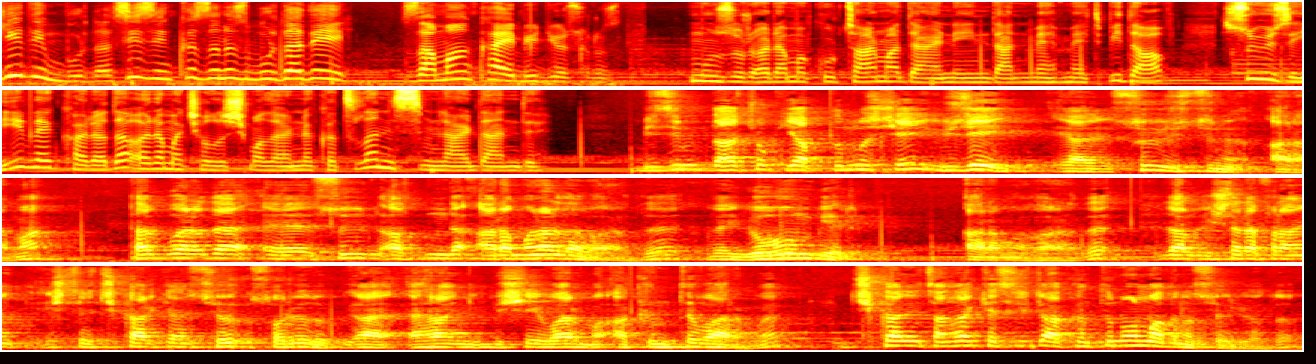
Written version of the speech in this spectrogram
gidin burada sizin kızınız burada değil. Zaman kaybediyorsunuz. Muzur Arama Kurtarma Derneği'nden Mehmet Bidav, su yüzeyi ve karada arama çalışmalarına katılan isimlerdendi. Bizim daha çok yaptığımız şey yüzey yani su üstünü arama. Tabi bu arada e, suyun altında aramalar da vardı ve yoğun bir arama vardı. Dalgıçlara falan işte çıkarken soruyorduk ya herhangi bir şey var mı, akıntı var mı? Çıkan insanlar kesinlikle akıntının olmadığını söylüyordu.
